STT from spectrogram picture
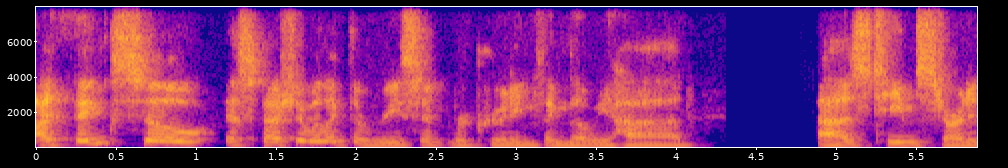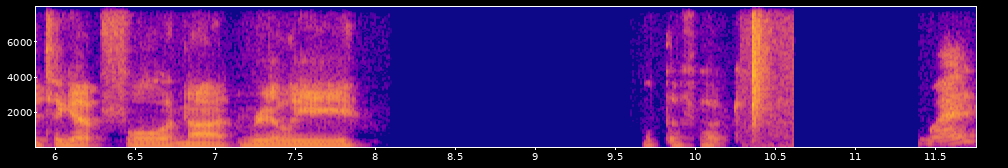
I think so, especially with like the recent recruiting thing that we had, as teams started to get full and not really. What the fuck? What?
